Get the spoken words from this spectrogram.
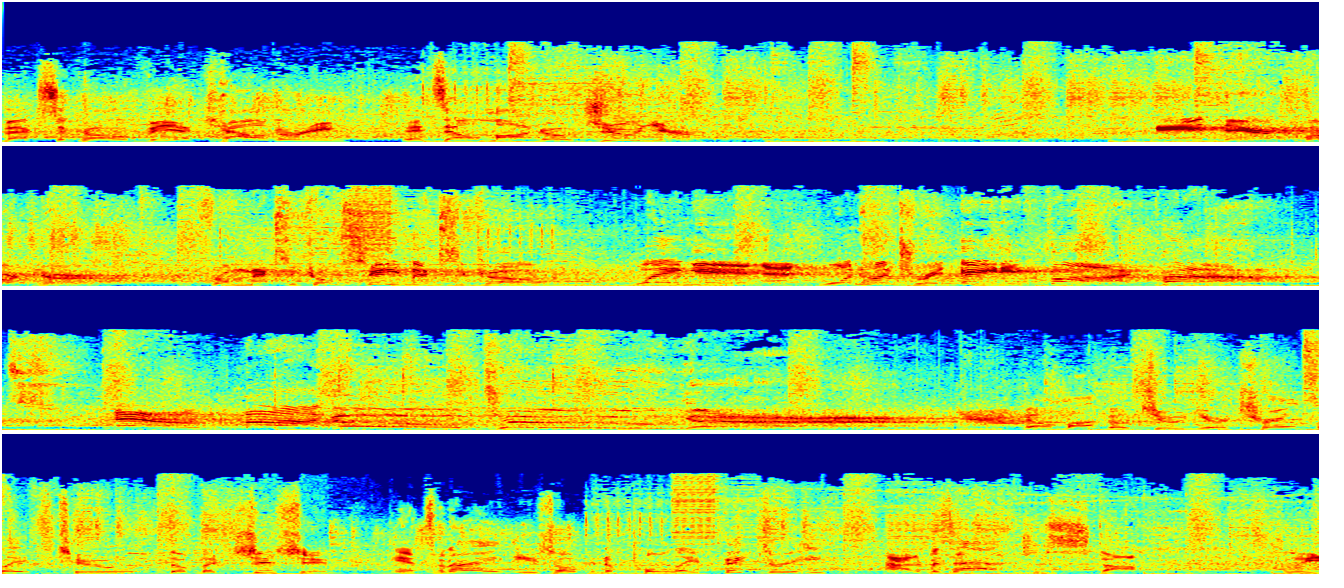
Mexico via Calgary, it's El Mago Jr. And their partner from Mexico City, Mexico, weighing in at 185 pounds, Jr. Jr. translates to the magician, and tonight he's hoping to pull a victory out of his hat. Just stop, please.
